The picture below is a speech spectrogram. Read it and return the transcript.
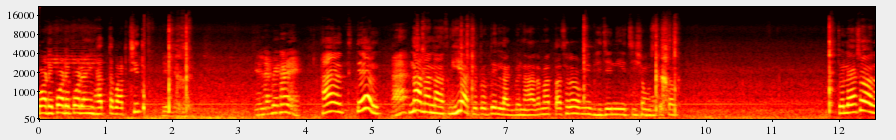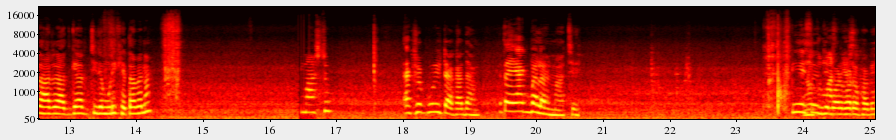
পরে পরে পরে আমি ভাতটা বাড়ছি তো। তেল লাগবে এখানে? হ্যাঁ তেল? হ্যাঁ? না না না ঘি আছে তো তেল লাগবে না। আর আমার তাছাড়াও আমি ভেজে নিয়েছি সমস্ত সব। চলে আসো আর আজকে আর চিড়ে মুড়ি খেতে হবে না। একশো কুড়ি টাকা দাম। এটা এক বেলার মাছে পিস বড় বড় হবে।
